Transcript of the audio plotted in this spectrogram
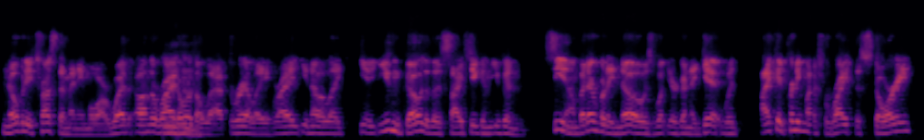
nobody trusts them anymore, whether on the right or Mhm. the left. Really, right? You know, like you, you can go to those sites, you can you can see them, but everybody knows what you're going to get. With I could pretty much write the story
